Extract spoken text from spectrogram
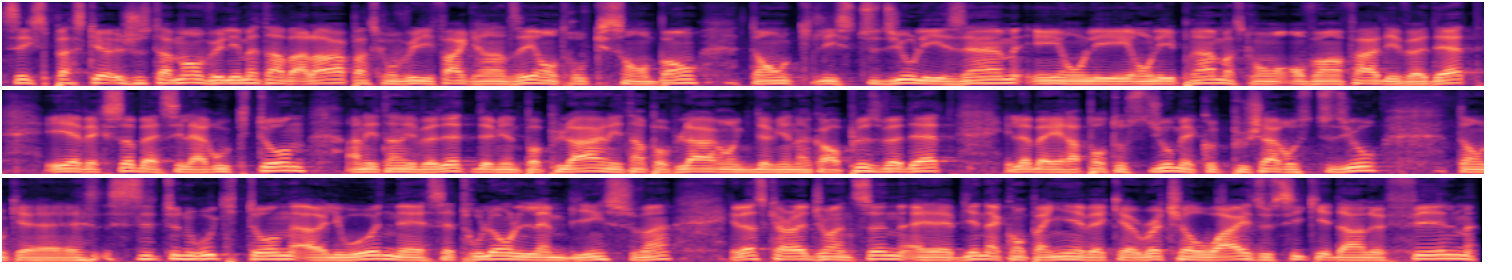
C'est c'est parce que justement on veut les mettre en valeur parce qu'on veut les faire grandir, on trouve qu'ils sont bons. Donc les studios les aiment et on les on les prend parce qu'on on veut en faire des vedettes et avec ça ben, c'est la roue qui tourne. En étant des vedettes, ils deviennent populaires, en étant populaires, ils deviennent encore plus vedettes et là ben ils rapportent au studio mais ils coûtent plus cher au studio. Donc euh, c'est une roue qui tourne à Hollywood mais cette roue là on l'aime bien souvent. Et là Scarlett Johansson est bien accompagnée avec euh, Rachel Wise aussi qui est dans le film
